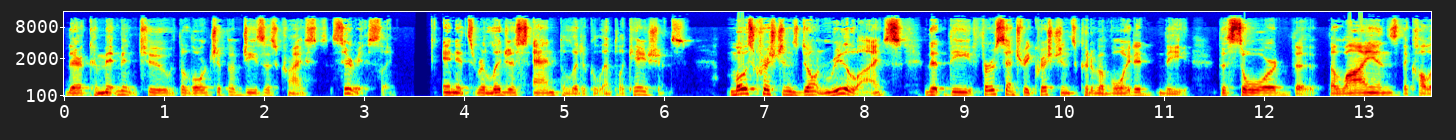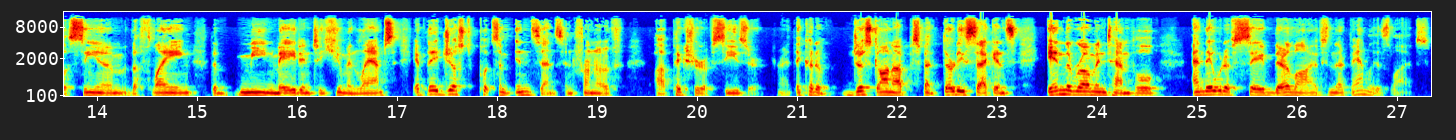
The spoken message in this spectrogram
their commitment to the Lordship of Jesus Christ seriously in its religious and political implications most Christians don't realize that the first century Christians could have avoided the, the sword, the, the lions, the Colosseum, the flame, the mean made into human lamps, if they just put some incense in front of uh, picture of Caesar. Right? They could have just gone up, spent 30 seconds in the Roman temple, and they would have saved their lives and their families' lives.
